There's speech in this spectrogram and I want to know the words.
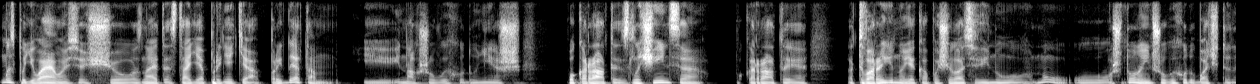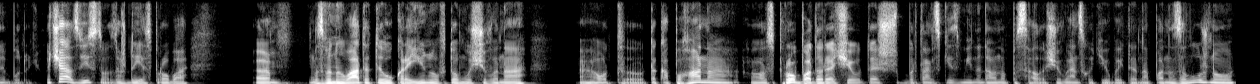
ми сподіваємося, що знаєте, стадія прийняття прийде там, і інакшого виходу, ніж покарати злочинця, покарати тварину, яка почала цю війну. Ну, у Вашингтона іншого виходу бачити не будуть. Хоча, звісно, завжди є спроба е, звинуватити Україну в тому, що вона е, от е, така погана. Е, Спроба, до речі, теж британські змі недавно писали, що Венс хотів вийти на пана Залужного.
